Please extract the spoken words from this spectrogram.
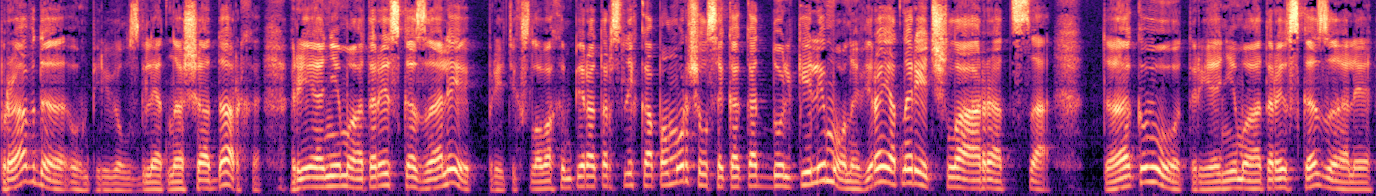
Правда, он перевел взгляд на Шадарха, реаниматоры сказали, при этих словах император слегка поморщился, как от дольки лимона, вероятно, речь шла о родца, так вот, реаниматоры сказали,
